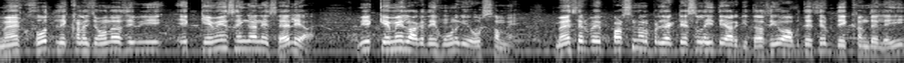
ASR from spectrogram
ਮੈਂ ਖੁਦ ਦੇਖਣਾ ਚਾਹੁੰਦਾ ਸੀ ਵੀ ਇਹ ਕਿਵੇਂ ਸਿੰਘਾਂ ਨੇ ਸਹਿ ਲਿਆ। ਵੀ ਇਹ ਕਿਵੇਂ ਲੱਗਦੇ ਹੋਣਗੇ ਉਸ ਸਮੇਂ? ਮੈਂ ਸਿਰਫ ਇਹ ਪਰਸਨਲ ਪ੍ਰੋਜੈਕਟ ਇਸ ਲਈ ਤਿਆਰ ਕੀਤਾ ਸੀ, ਉਹ ਆਪਦੇ ਸਿਰਫ ਦੇਖਣ ਦੇ ਲਈ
